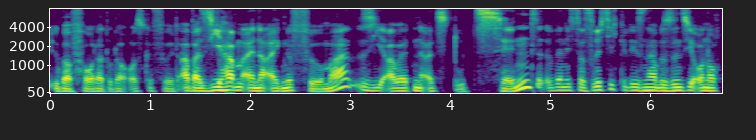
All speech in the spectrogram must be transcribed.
überfordert oder ausgefüllt. Aber Sie haben eine eigene Firma. Sie arbeiten als Dozent. Wenn ich das richtig gelesen habe, sind Sie auch noch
